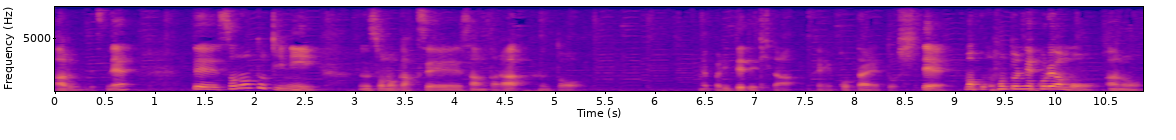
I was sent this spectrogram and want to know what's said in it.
あるんですね。でその時にその学生さんから、うんと、やっぱり出てきた答えとして、まあ、本当にねこれはもうあの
